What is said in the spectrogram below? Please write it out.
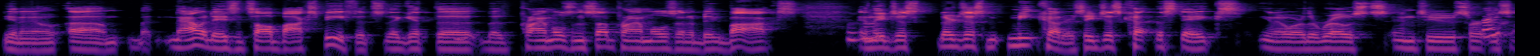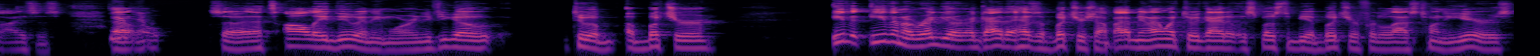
you know um, but nowadays it's all box beef it's they get the the primals and subprimals in a big box mm-hmm. and they just they're just meat cutters they just cut the steaks you know or the roasts into certain right. sizes yep. uh, so that's all they do anymore and if you go to a, a butcher even even a regular a guy that has a butcher shop i mean i went to a guy that was supposed to be a butcher for the last 20 years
